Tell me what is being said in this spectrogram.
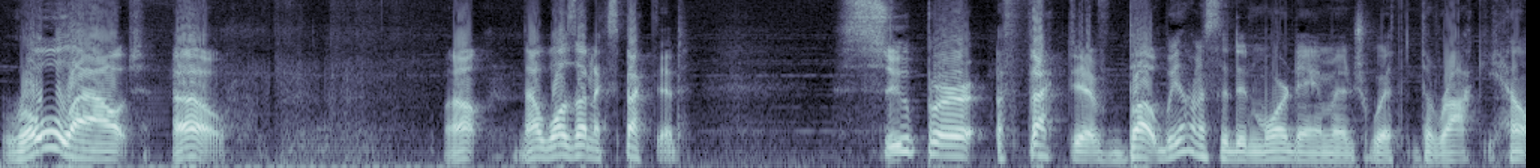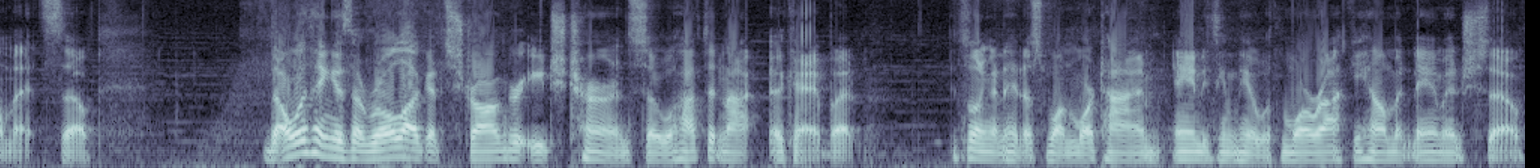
Roll out. Oh. Well, that was unexpected. Super effective, but we honestly did more damage with the Rocky helmet. So the only thing is that rollout gets stronger each turn, so we'll have to not okay, but it's only going to hit us one more time, and he's going to hit with more Rocky helmet damage. So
